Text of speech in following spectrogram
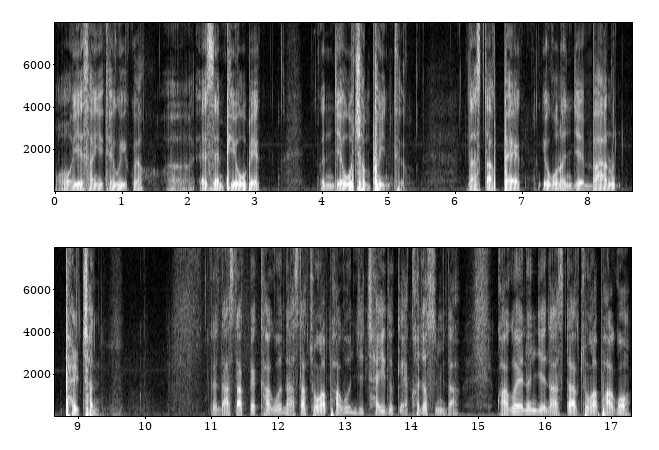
어, 예상이 되고 있고요. 어, S&P 500은 이제 5천 포인트, 나스닥 100 요거는 이제 18,000. 그 나스닥 100하고 나스닥 종합하고 이제 차이도 꽤 커졌습니다. 과거에는 이제 나스닥 종합하고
